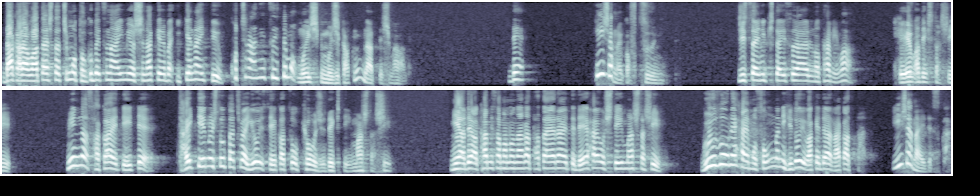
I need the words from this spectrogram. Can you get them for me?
だから私たちも特別な歩みをしなければいけないという、こちらについても無意識無自覚になってしまうわけでいいじゃないか、普通に。実際に北イスラエルの民は平和でしたし、みんな栄えていて、大抵の人たちは良い生活を享受できていましたし、宮では神様の名が称えられて礼拝をしていましたし、偶像礼拝もそんなにひどいわけではなかった。いいじゃないですか。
